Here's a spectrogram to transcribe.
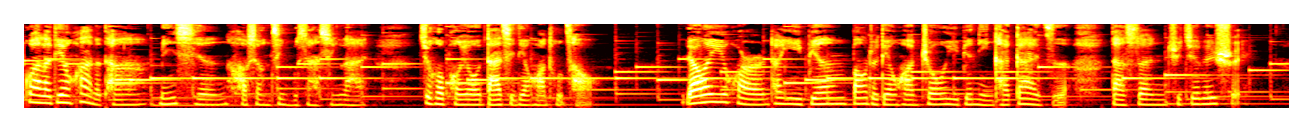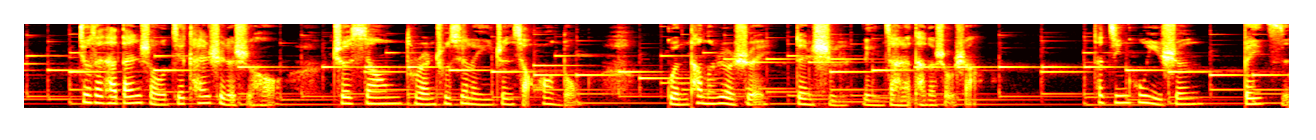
挂了电话的他，明显好像静不下心来，就和朋友打起电话吐槽。聊了一会儿，他一边煲着电话粥，一边拧开盖子，打算去接杯水。就在他单手接开水的时候，车厢突然出现了一阵小晃动，滚烫的热水顿时淋在了他的手上。他惊呼一声，杯子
